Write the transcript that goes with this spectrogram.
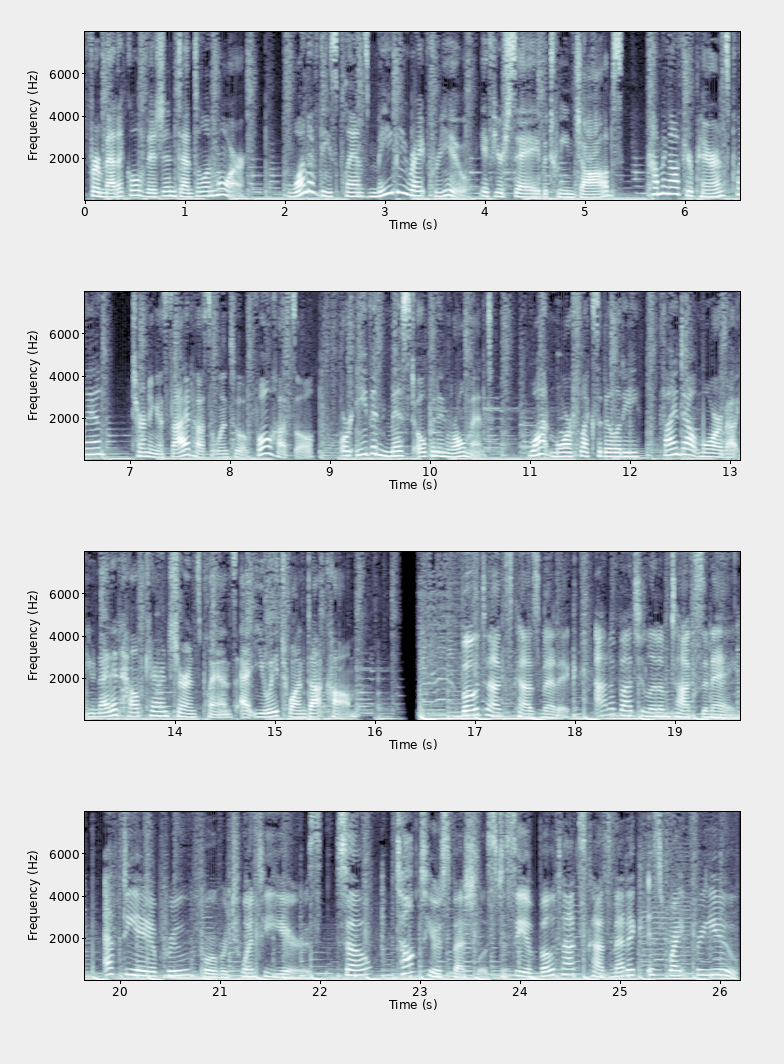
for medical, vision, dental, and more. One of these plans may be right for you if you're, say, between jobs, coming off your parents' plan, turning a side hustle into a full hustle, or even missed open enrollment. Want more flexibility? Find out more about United Healthcare Insurance Plans at uh1.com. Botox Cosmetic, out of botulinum toxin A, FDA approved for over 20 years. So, talk to your specialist to see if Botox Cosmetic is right for you.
